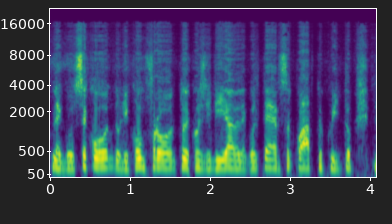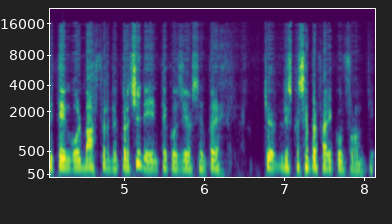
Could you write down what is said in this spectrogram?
leggo il secondo, li confronto e così via, leggo il terzo, il quarto, il quinto, mi tengo il buffer del precedente, così ho sempre, cioè, riesco sempre a fare i confronti.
